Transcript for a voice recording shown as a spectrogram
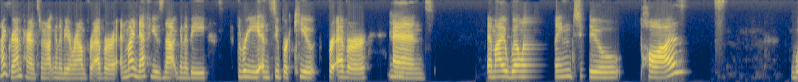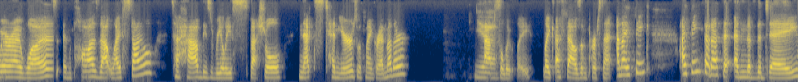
my grandparents are not going to be around forever and my nephew's not going to be three and super cute forever. Mm. And am I willing to pause where I was and pause that lifestyle to have these really special next 10 years with my grandmother? Yeah. Absolutely. Like a thousand percent. And I think, I think that at the end of the day,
